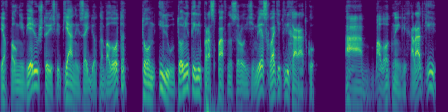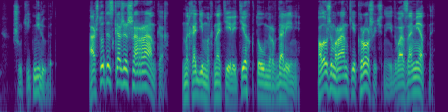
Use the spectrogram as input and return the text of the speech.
я вполне верю, что если пьяный зайдет на болото, то он или утонет, или, проспав на сырой земле, схватит лихорадку. А болотные лихорадки шутить не любят. А что ты скажешь о ранках, находимых на теле тех, кто умер в долине? Положим, ранки крошечные, едва заметны.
